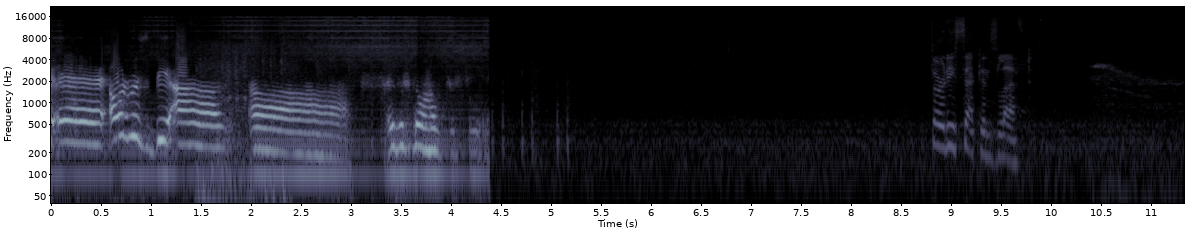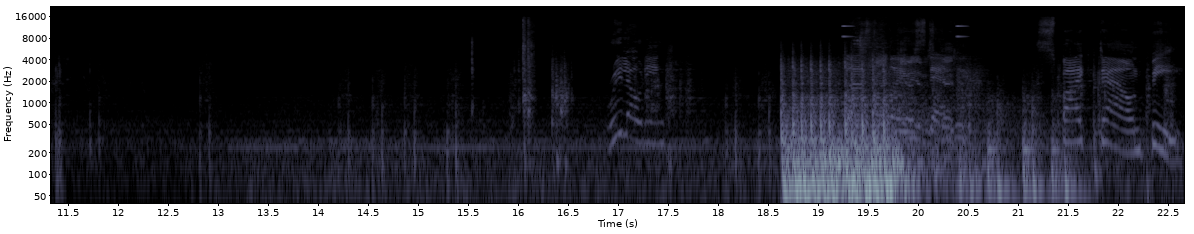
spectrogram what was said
uh, always be a uh, I don't know how to see. it. 30 seconds left. Reloading. Last player standing. Spike down B.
